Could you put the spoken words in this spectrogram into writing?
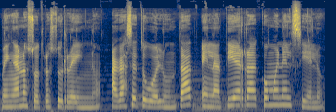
Venga a nosotros tu reino, hágase tu voluntad en la tierra como en el cielo.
